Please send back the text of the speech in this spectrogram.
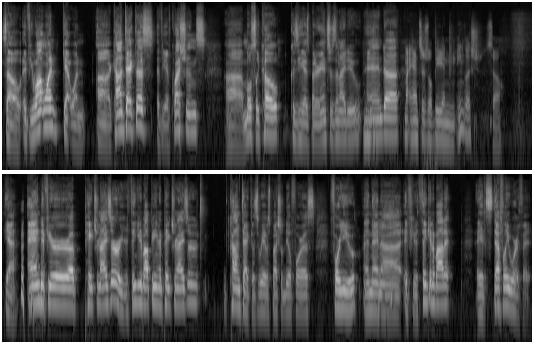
so if you want one, get one. Uh, contact us if you have questions. Uh, mostly Co because he has better answers than I do, and uh, My answers will be in English. So yeah. And if you're a patronizer or you're thinking about being a patronizer, contact us. We have a special deal for us for you. And then uh, if you're thinking about it, it's definitely worth it.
